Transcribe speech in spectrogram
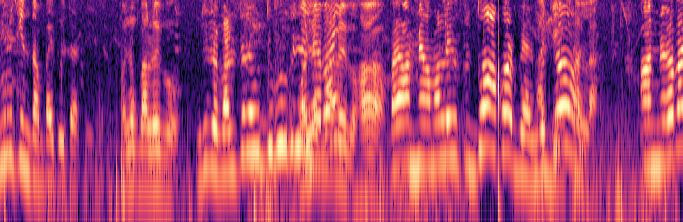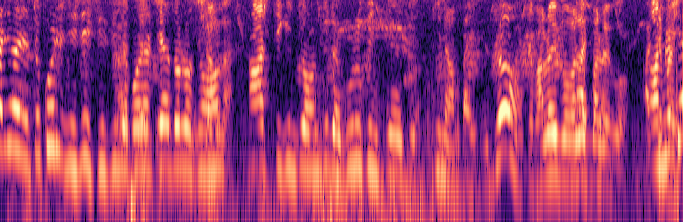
গুরু কিনতাম ভাই। কইতাছি অনেক ভালো হইব দুটো ভালো তো দু গুরু কিনলে ভাই ভাই আপনি আমার লাগে একটু দোয়া করবেন আচ্ছা, বুঝছ। আপনারা বাড়ি বাড়ি তো করে দিয়েছি সিসিলে করে আচ্ছা, টিয়া দল। আসছি কিন্তু দুটো গুরু কিনছে কিনাম ভাই বুঝছ? আচ্ছা ভালো হইব অনেক ভালো হইব। আচ্ছা কি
